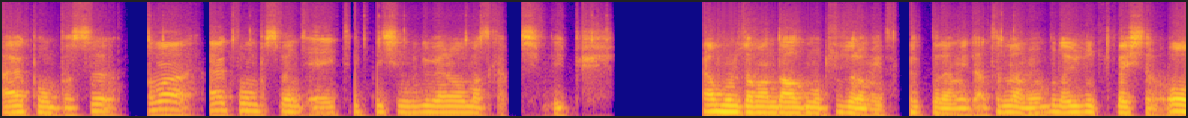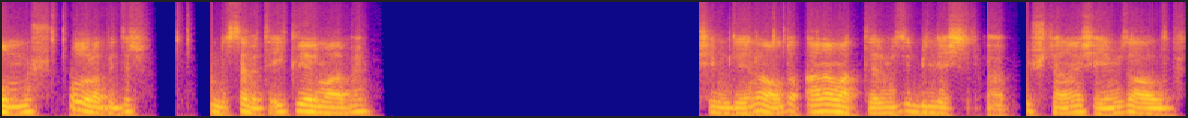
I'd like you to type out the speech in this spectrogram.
Ayak pompası ama ayak pompası bence elektrikli şimdi güven olmaz kardeşim deyip ben bunu zamanında aldım 30 lira mıydı 40 lira mıydı hatırlamıyorum. Bu da 135 lira olmuş. Olabilir. Da sepete ekleyelim abi. Şimdi ne oldu? Ana maddelerimizi birleştirdik abi. 3 tane şeyimizi aldık.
